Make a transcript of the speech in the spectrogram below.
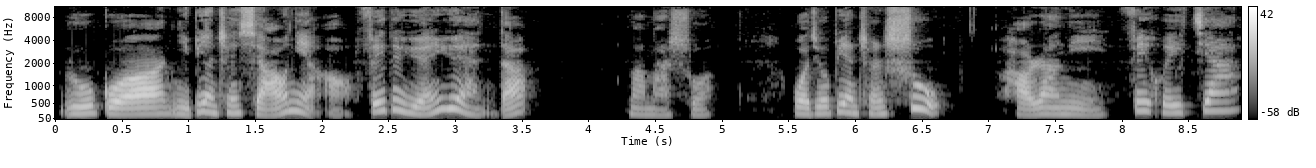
如果你变成小鸟，飞得远远的，妈妈说。我就变成树，好让你飞回家。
